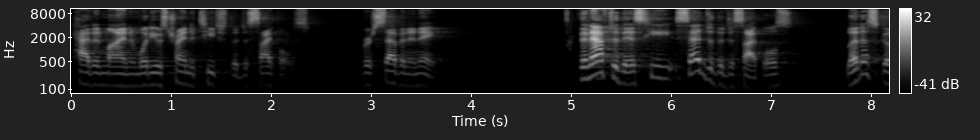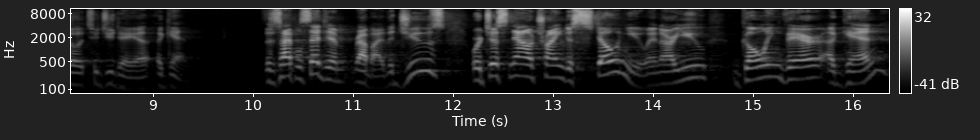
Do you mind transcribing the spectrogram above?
had in mind and what he was trying to teach the disciples verse 7 and 8. Then after this, he said to the disciples, Let us go to Judea again. The disciples said to him, Rabbi, the Jews were just now trying to stone you, and are you going there again?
